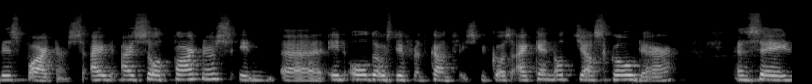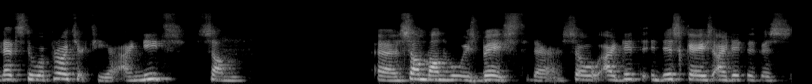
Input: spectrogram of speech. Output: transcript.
with partners. I, I sought partners in uh, in all those different countries because I cannot just go there and say let's do a project here. I need some uh, someone who is based there. So I did in this case I did it with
